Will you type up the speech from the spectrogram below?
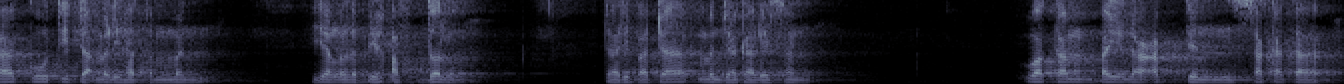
Aku tidak melihat teman yang lebih afdol daripada menjaga lesan. Wa kam baina abdin sakata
